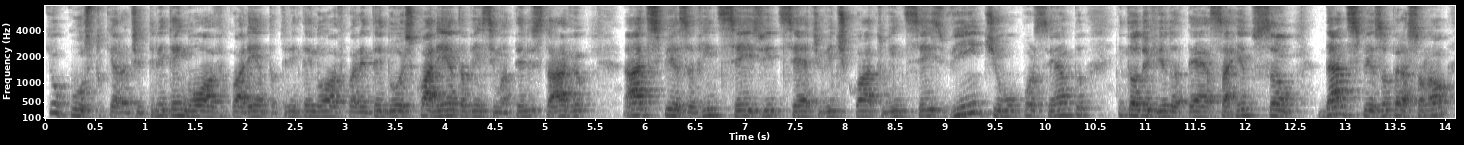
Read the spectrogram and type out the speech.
que o custo que era de 39, 40, 39, 42, 40 vem se mantendo estável, a despesa 26, 27, 24, 26, 21%. Então, devido até essa redução da despesa operacional,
